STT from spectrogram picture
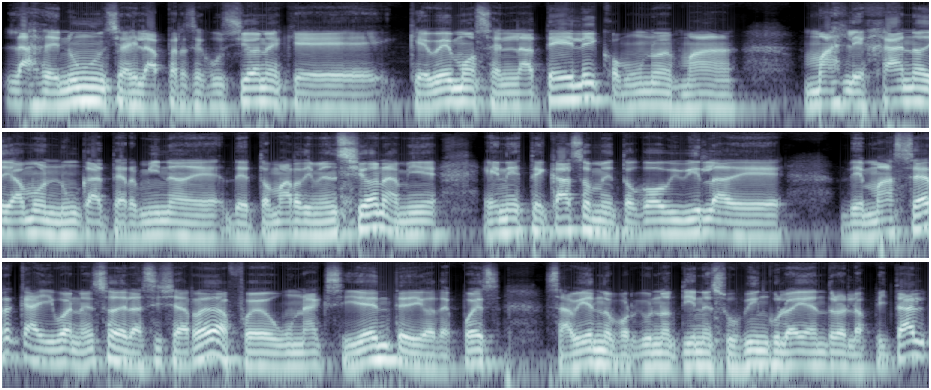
las denuncias y las persecuciones que, que, vemos en la tele, como uno es más, más lejano, digamos, nunca termina de, tomar dimensión. A mí en este caso me tocó vivirla de, de, más cerca y bueno, eso de la silla de ruedas fue un accidente, digo, después sabiendo porque uno tiene sus vínculos ahí dentro del hospital,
